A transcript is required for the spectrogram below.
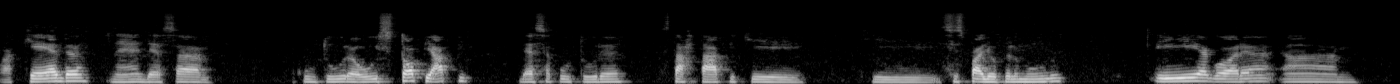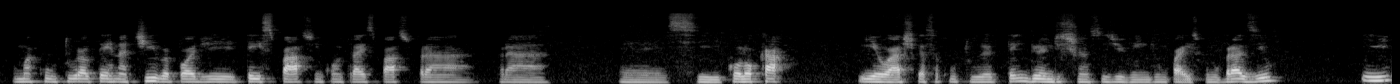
a queda né, dessa cultura, o stop-up dessa cultura startup que, que se espalhou pelo mundo. E agora a, uma cultura alternativa pode ter espaço, encontrar espaço para é, se colocar. E eu acho que essa cultura tem grandes chances de vir de um país como o Brasil, e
